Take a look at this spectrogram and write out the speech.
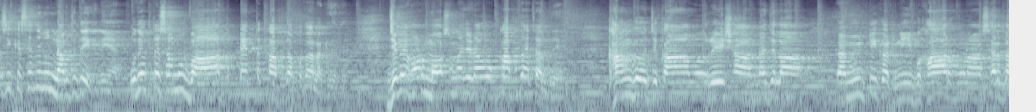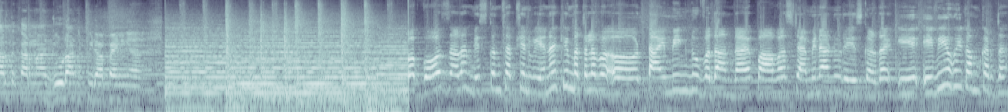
ਅਸੀਂ ਕਿਸੇ ਦੀ ਵੀ ਨਬਜ਼ ਦੇਖਦੇ ਆ ਉਹਦੇ ਉੱਤੇ ਸਾਨੂੰ ਵਾਤ ਪਿੱਤ ਕਫ ਦਾ ਪਤਾ ਲੱਗ ਜਾਂਦਾ। ਜਿਵੇਂ ਹੁਣ ਮੌਸਮ ਆ ਜਿਹੜਾ ਉਹ ਕਫ ਦਾ ਚੱਲ ਰਿਹਾ। ਖੰਗ ਜ਼ੁਕਾਮ ਰੇਸ਼ਾ ਨਜ਼ਲਾ ਇਮਿਊਨਿਟੀ ਘਟਣੀ ਬੁਖਾਰ ਹੋਣਾ ਸਿਰ ਦਰਦ ਕਰਨਾ ਜੋੜਾਂ 'ਚ ਪੀੜਾ ਪੈਣੀਆਂ। ਬਹੁਤ ਜ਼ਿਆਦਾ ਮਿਸਕਨਸੈਪਸ਼ਨ ਵੀ ਹੈ ਨਾ ਕਿ ਮਤਲਬ ਟਾਈਮਿੰਗ ਨੂੰ ਵਧਾਉਂਦਾ ਹੈ ਪਾਵਰ ਸਟੈਮਿਨਾ ਨੂੰ ਰੇਜ਼ ਕਰਦਾ ਹੈ। ਇਹ ਇਹ ਵੀ ਉਹੀ ਕੰਮ ਕਰਦਾ ਹੈ।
